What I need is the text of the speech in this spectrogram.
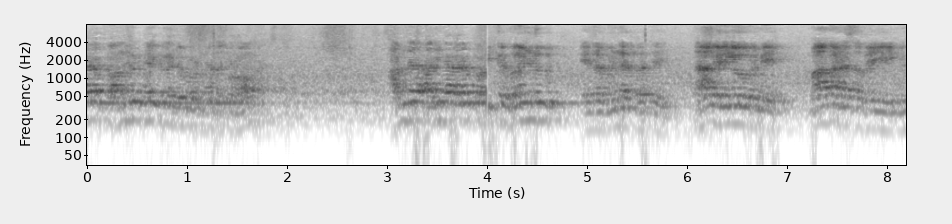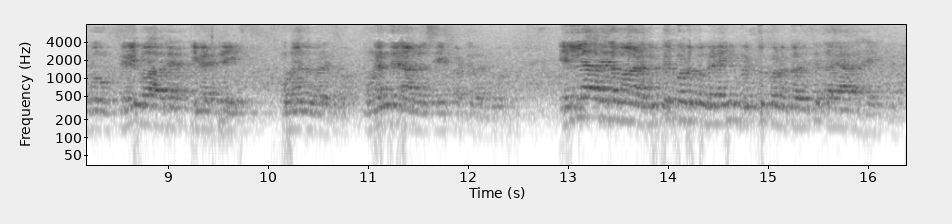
அதிகார பங்கீட்டை கேட்டுக் கொண்டிருக்கிறோம் அந்த அதிகார பங்கு வேண்டும் என்ற விண்ணப்பத்தை நாங்கள் எல்லோருமே மாகாண சபையில் மிகவும் தெளிவாக இவற்றை உணர்ந்து வருகிறோம். உணர்ந்து நாங்கள் செயல்பட்டு வருகிறோம். எல்லா விதமான விட்டுக் கொடுப்புகளையும் விட்டுக் கொடுப்பதற்கு தயாராக இருக்கிறோம்.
